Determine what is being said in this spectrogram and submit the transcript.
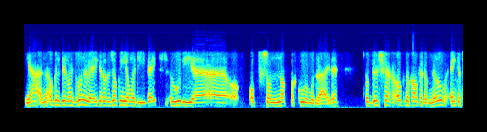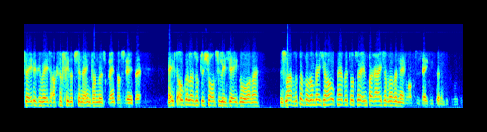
ja, en ook een Dylan Groenewegen, dat is ook een jongen die weet hoe hij uh, op zo'n nat parcours moet rijden. Tot dusver ook nog altijd op nul. Eén keer tweede geweest achter Philips in een van de sprintersritten. Heeft ook wel eens op de Champs-Élysées gewonnen. Dus laten we toch nog een beetje hoop hebben tot we in Parijs ook nog een Nederlandse zege kunnen begroeten.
